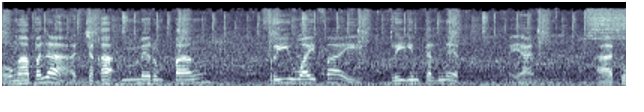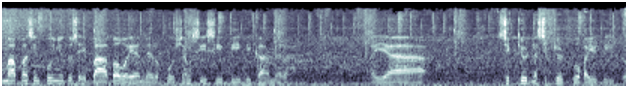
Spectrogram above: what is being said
Oo nga pala. At saka meron pang free wifi, free internet. Ayan. At kung mapansin po nyo doon sa ibabaw, ayan, meron po siyang CCTV camera. Kaya secured na secured po kayo dito.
